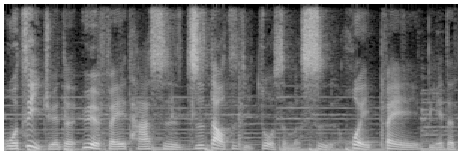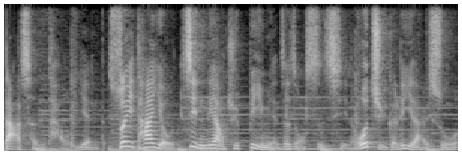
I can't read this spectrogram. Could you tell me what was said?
我自己觉得岳飞他是知道自己做什么事会被别的大臣讨厌的，所以他有尽量去避免这种事情。我举个例来说，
